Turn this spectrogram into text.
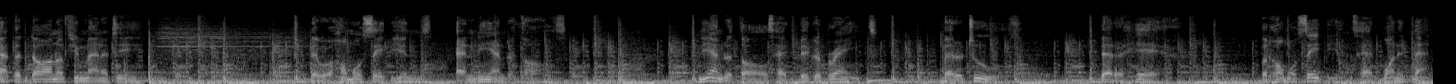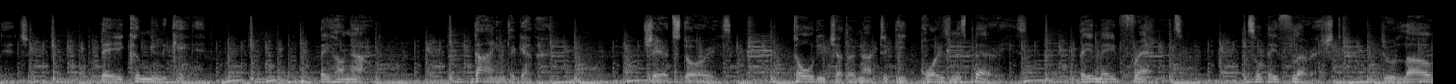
At the dawn of humanity, there were Homo sapiens and Neanderthals. Neanderthals had bigger brains, better tools, better hair. But Homo sapiens had one advantage. They communicated. They hung out, dined together, shared stories, told each other not to eat poisonous berries. They made friends, so they flourished through love,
